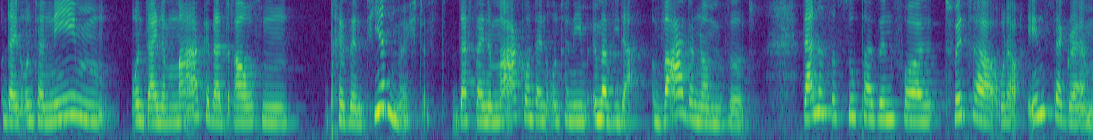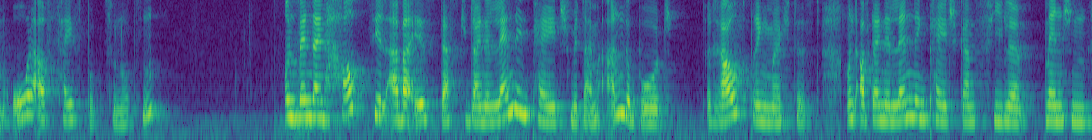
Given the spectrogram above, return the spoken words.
dein Unternehmen und deine Marke da draußen präsentieren möchtest, dass deine Marke und dein Unternehmen immer wieder wahrgenommen wird, dann ist es super sinnvoll, Twitter oder auch Instagram oder auch Facebook zu nutzen. Und wenn dein Hauptziel aber ist, dass du deine Landingpage mit deinem Angebot rausbringen möchtest und auf deine Landingpage ganz viele Menschen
